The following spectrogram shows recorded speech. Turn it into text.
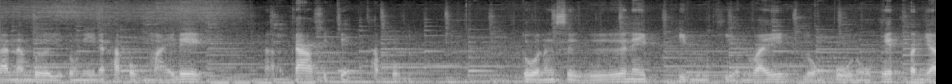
รันนัมเบอร์อยู่ตรงนี้นะครับ ผมหมายเลขอ่า97 ครับผมตัวหนังสือในพิมพ์เขียนไว้หลวงปู่หนูเพชร ปัญญา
